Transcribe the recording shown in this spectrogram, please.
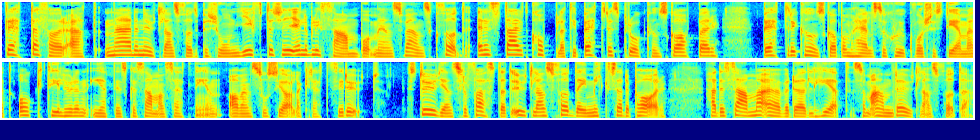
Detta för att när en utlandsfödd person gifter sig eller blir sambo med en svenskfödd är det starkt kopplat till bättre språkkunskaper, bättre kunskap om hälso och sjukvårdssystemet och till hur den etniska sammansättningen av en sociala krets ser ut. Studien slår fast att utlandsfödda i mixade par hade samma överdödlighet som andra utlandsfödda.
